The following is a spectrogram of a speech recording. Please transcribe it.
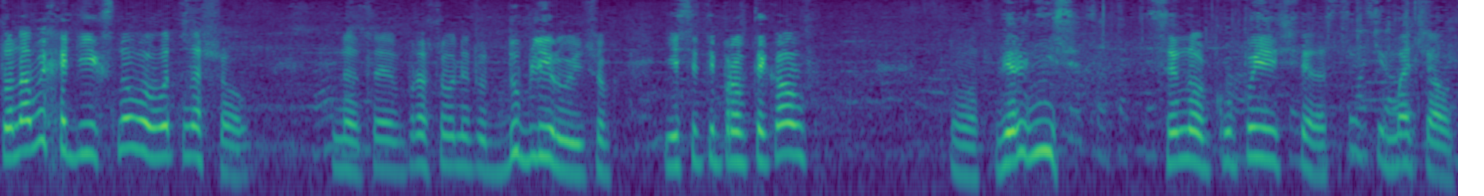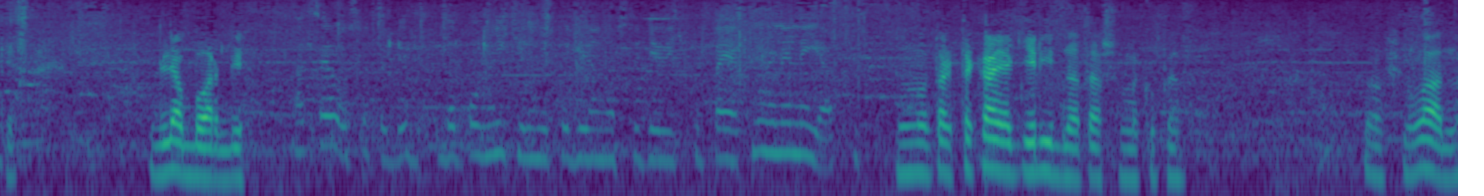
то на виході їх знову от знайшов. Ну, це просто вони тут дублірують, щоб якщо ти провтикав, от, вернись, синок, купи ще раз. Це ці мочалки для Барбі. А це ось тобі доповнительні по 99 копеек. Ну вони не ясні. Ну так така, як і рідна та, що ми купили. В общем, ладно,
